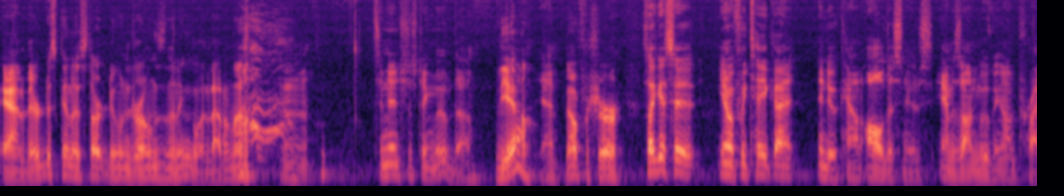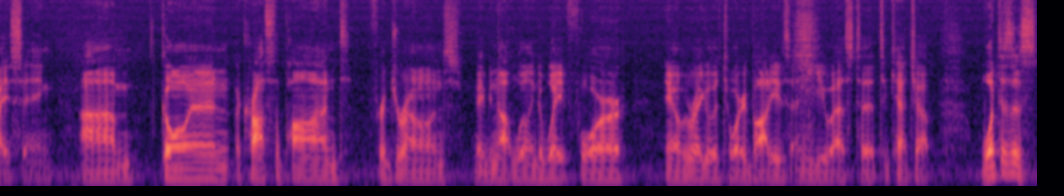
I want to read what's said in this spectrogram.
and they're just going to start doing drones in England. I don't know. It's an interesting move, though. Yeah. Yeah. No, for sure. So I guess it, you know if we take uh, into account all of this news, Amazon moving on pricing, um, going across the pond for drones, maybe not willing to wait for you know regulatory bodies in the U.S. to, to catch up. What does this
